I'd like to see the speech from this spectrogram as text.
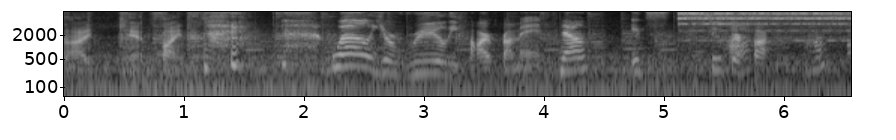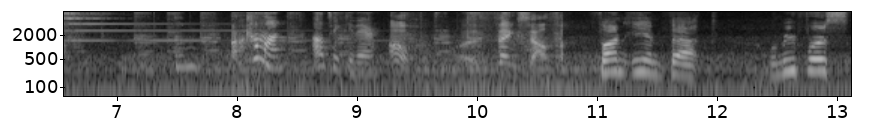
I can't find it. Well, you're really far from it. No, it's super far. Huh? Um, come on, I'll take you there. oh, uh, thanks, Alpha. Fun Ian fact. When we first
